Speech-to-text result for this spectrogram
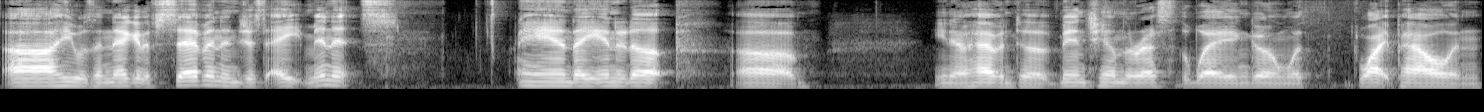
Uh, he was a negative seven in just eight minutes, and they ended up, uh, you know, having to bench him the rest of the way and going with Dwight Powell and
